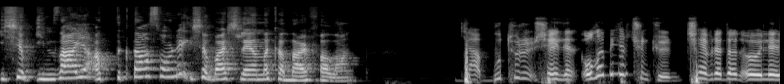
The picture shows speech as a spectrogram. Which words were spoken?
işe imzayı attıktan sonra işe başlayana kadar falan. Ya bu tür şeyler olabilir çünkü çevreden öyle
